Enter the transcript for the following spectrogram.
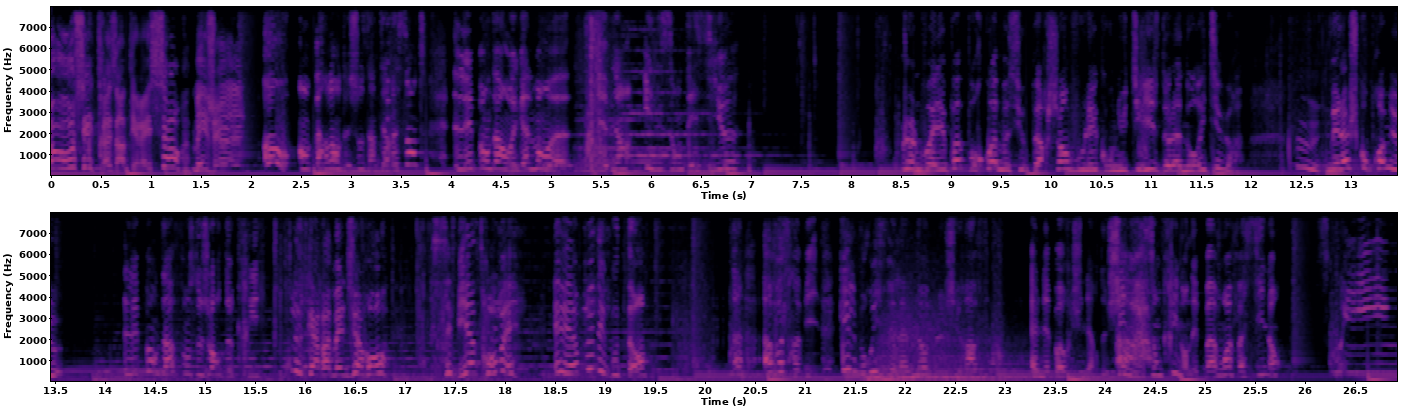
Oh, c'est très intéressant, mais je... Oh, en parlant de choses intéressantes, les pandas ont également... euh, eh bien, ils ont des yeux. Je ne voyais pas pourquoi Monsieur Perchin voulait qu'on utilise de la nourriture. Hmm, mais là, je comprends mieux. Les pandas font ce genre de cris. Le caramel jarro, c'est bien trouvé et un peu dégoûtant. À, à votre avis, quel bruit fait la noble girafe? Elle n'est pas originaire de Chine, mais son cri n'en est pas moins fascinant. Squignon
